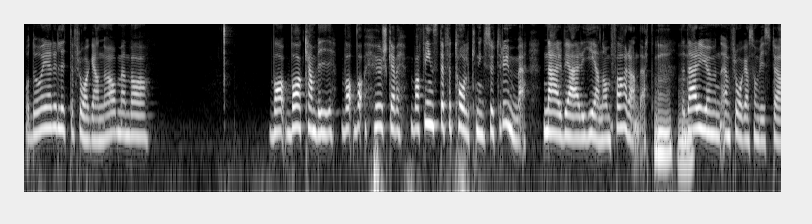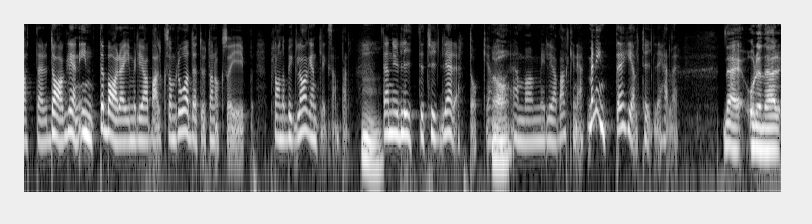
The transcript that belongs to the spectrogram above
Och då är det lite frågan, ja, men vad, vad, vad, kan vi, vad, hur ska vi, vad finns det för tolkningsutrymme när vi är i genomförandet? Mm, mm. Det där är ju en, en, fråga som vi stöter dagligen, inte bara i miljöbalksområdet utan också i plan och bygglagen till exempel. Mm. Den är ju lite tydligare dock än, ja. än vad miljöbalken är, men inte helt tydlig heller. Nej, och den där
